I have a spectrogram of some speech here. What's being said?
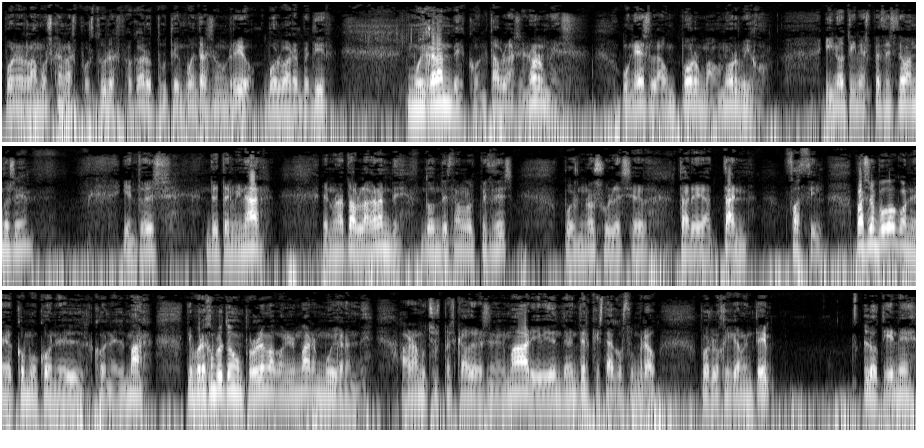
poner la mosca en las posturas. Pero claro, tú te encuentras en un río, vuelvo a repetir, muy grande, con tablas enormes, un esla, un porma, un órbigo, y no tienes peces cebándose, y entonces determinar en una tabla grande dónde están los peces, pues no suele ser tarea tan fácil. Pasa un poco con el, como con el, con el mar. Yo, por ejemplo, tengo un problema con el mar muy grande. Habrá muchos pescadores en el mar y evidentemente el que está acostumbrado, pues lógicamente lo tiene,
